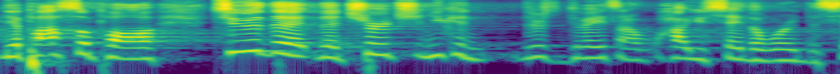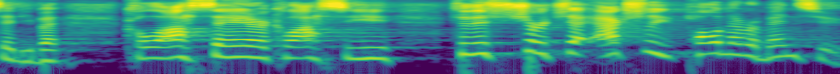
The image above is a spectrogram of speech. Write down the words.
the apostle paul to the, the church and you can there's debates on how you say the word the city but colossae or colossae to this church that actually paul never been to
